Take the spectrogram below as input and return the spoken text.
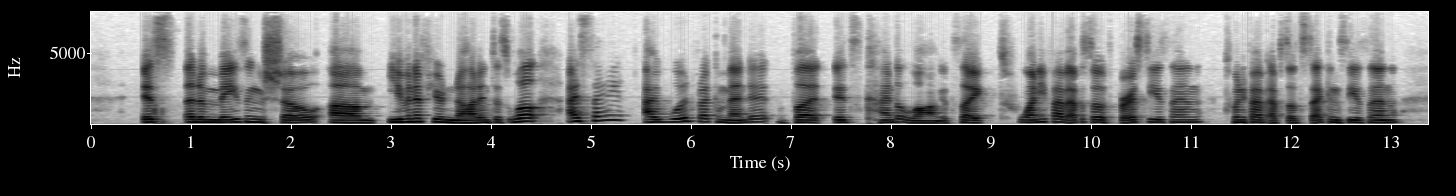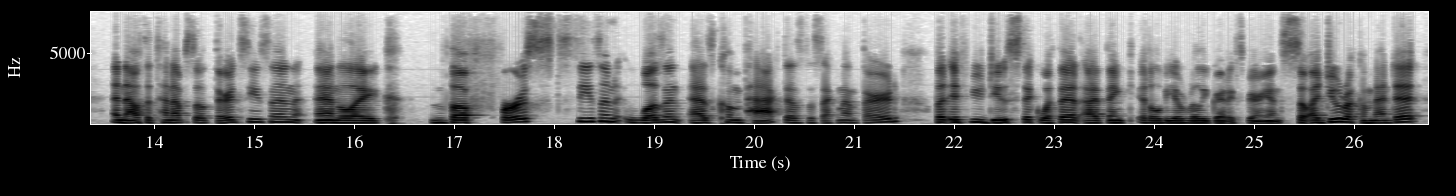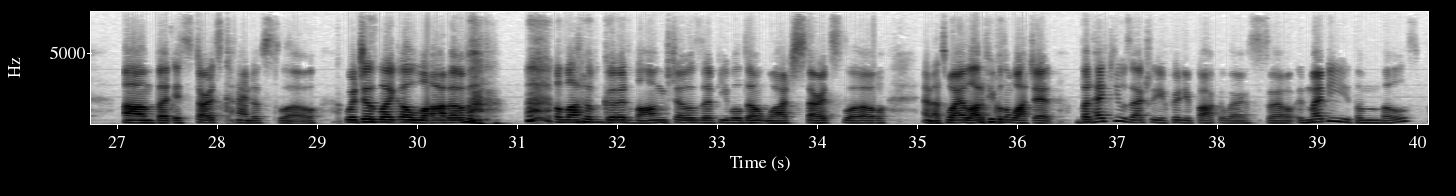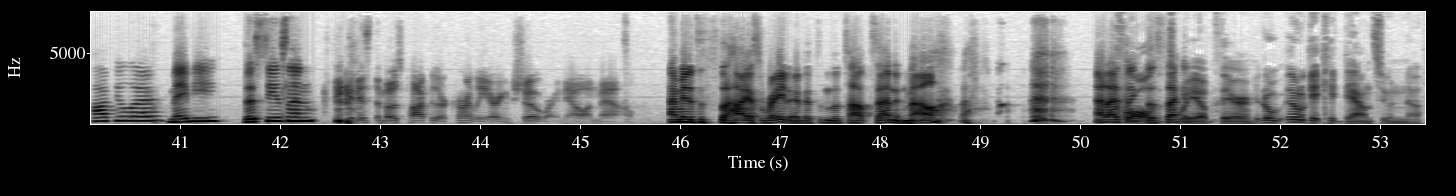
it's an amazing show. Um, even if you're not into well i say i would recommend it but it's kind of long. It's like 25 episode first season 25 episode second season and now it's a 10 episode third season. And like the first season wasn't as compact as the second and third but if you do stick with it i think it'll be a really great experience so i do recommend it um, but it starts kind of slow which is like a lot of a lot of good long shows that people don't watch start slow and that's why a lot of people don't watch it but Haikyuu is actually pretty popular so it might be the most popular maybe this season I think it is the most popular currently airing show right now on Mal. I mean, it's, it's the highest rated. It's in the top ten in Mal. and I think the second way up there. It'll it'll get kicked down soon enough.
